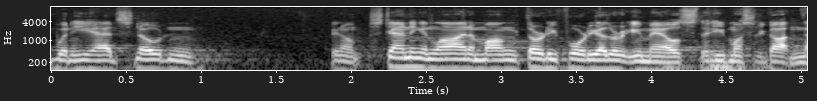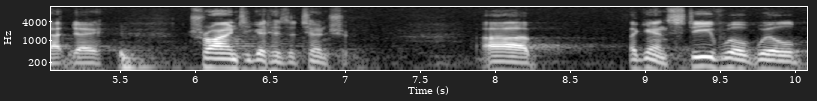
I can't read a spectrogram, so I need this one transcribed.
when he had Snowden you know, standing in line among 30, 40 other emails that he must have gotten that day, trying to get his attention. Uh, again, Steve will, will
